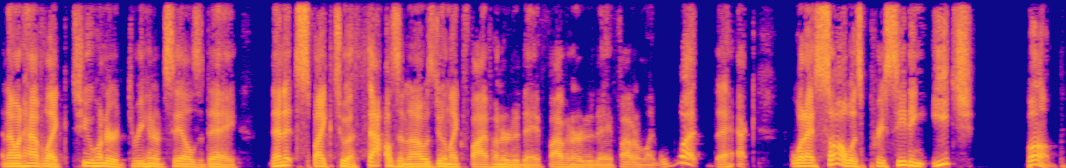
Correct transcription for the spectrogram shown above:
and I would have like 200, 300 sales a day. Then it spiked to a thousand and I was doing like 500 a day, 500 a day, 500. I'm like, what the heck? What I saw was preceding each bump,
